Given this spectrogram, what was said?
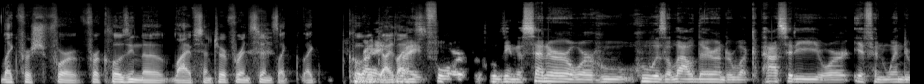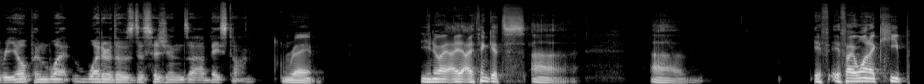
like for for for closing the live center for instance like like covid right, guidelines? right for closing the center or who who was allowed there under what capacity or if and when to reopen what what are those decisions uh, based on? Right. You know i i think it's uh, uh, if if i want to keep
